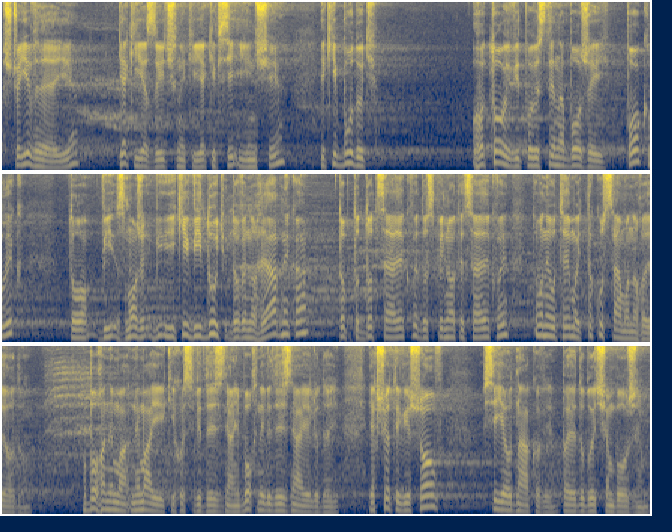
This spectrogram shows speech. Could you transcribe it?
що євреї, як і язичники, як і всі інші, які будуть готові відповісти на Божий поклик, то ві- які війдуть до виноградника, тобто до церкви, до спільноти церкви, то вони отримають таку саму нагороду. У Бога нема, немає якихось відрізнянь, Бог не відрізняє людей. Якщо ти війшов, всі є однакові перед обличчям Божим.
